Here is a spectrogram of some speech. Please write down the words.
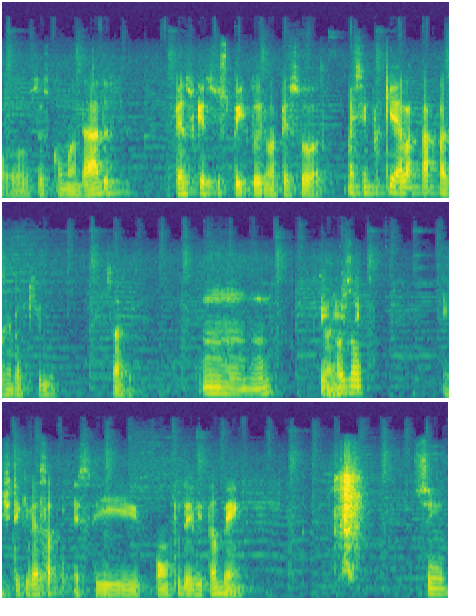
os seus comandados apenas porque suspeitou de uma pessoa, mas sim porque ela tá fazendo aquilo, sabe? Uhum. Tem então, razão. A gente, tem, a gente tem que ver essa, esse ponto dele também. Sim,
